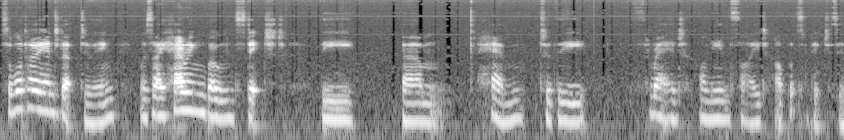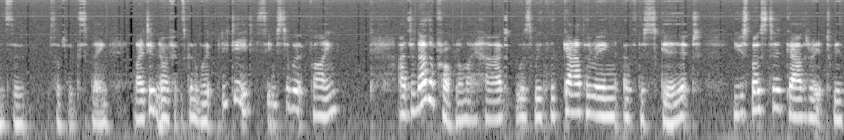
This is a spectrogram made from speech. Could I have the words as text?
so what I ended up doing was I herringbone stitched the um, hem to the thread on the inside. I'll put some pictures in so sort of explain. And I didn't know if it was going to work, but it did. It seems to work fine. And another problem I had was with the gathering of the skirt. You're supposed to gather it with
